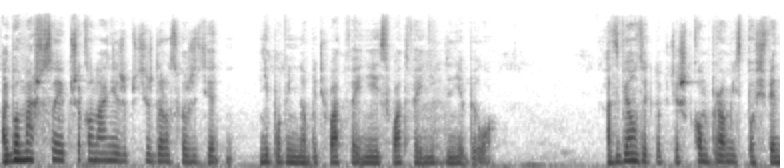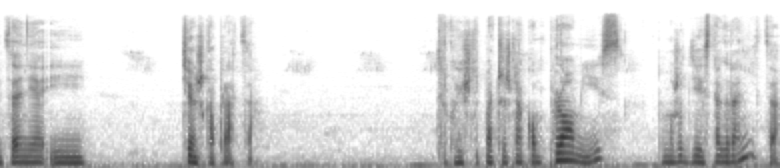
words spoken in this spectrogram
Albo masz sobie przekonanie, że przecież dorosłe życie nie powinno być łatwe i nie jest łatwe i nigdy nie było. A związek to przecież kompromis, poświęcenie i ciężka praca. Tylko jeśli patrzysz na kompromis, to może gdzie jest ta granica?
